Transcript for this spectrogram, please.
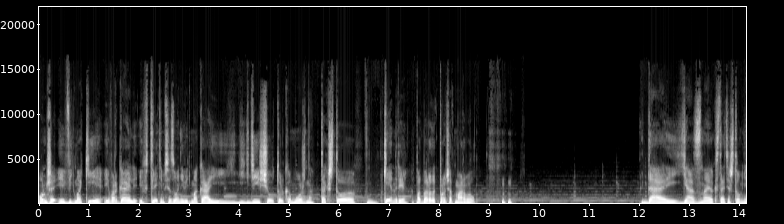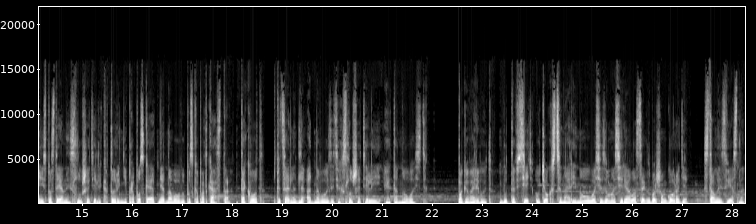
Он же и в «Ведьмаке», и в «Аргайле», и в третьем сезоне «Ведьмака», и, и где еще только можно. Так что, Генри, подбородок прочь от Марвел. Да, я знаю, кстати, что у меня есть постоянные слушатели, которые не пропускают ни одного выпуска подкаста. Так вот, специально для одного из этих слушателей это новость. Поговаривают, будто в сеть утек сценарий нового сезона сериала «Секс в большом городе», стало известно,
